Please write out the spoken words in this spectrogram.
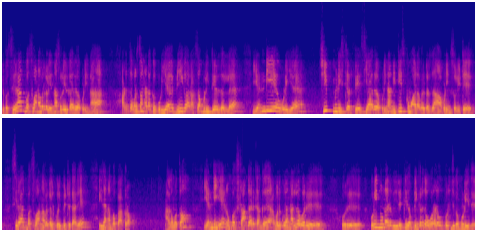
இப்போ சிராக் பஸ்வான் அவர்கள் என்ன சொல்லியிருக்காரு அப்படின்னா அடுத்த வருஷம் நடக்கக்கூடிய பீகார் அசம்பிளி தேர்தலில் என்டிஏவுடைய சீஃப் மினிஸ்டர் ஃபேஸ் யார் அப்படின்னா நிதிஷ்குமார் அவர்கள் தான் அப்படின்னு சொல்லிட்டு சிராக் பஸ்வான் அவர்கள் குறிப்பிட்டிருக்காரு. இதை நம்ம பார்க்குறோம். ஆக மொத்தம் என்டிஏ ரொம்ப ஸ்ட்ராங்காக இருக்காங்க. அவங்களுக்குள்ள நல்ல ஒரு ஒரு புரிந்துணர்வு இருக்குது அப்படிங்கிறத ஓரளவு புரிஞ்சுக்க முடியுது.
